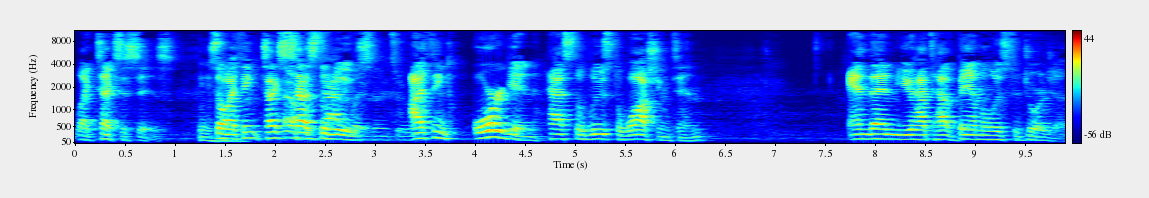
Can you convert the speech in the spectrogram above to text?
like Texas is. So I think Texas I has to think that lose. plays into it. I think Oregon has to lose to Washington, and then you have to have Bama lose to Georgia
